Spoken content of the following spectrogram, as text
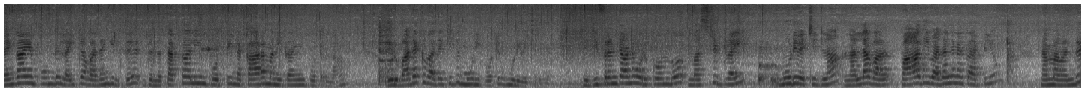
வெங்காயம் பூண்டு லைட்டாக வதங்கிட்டு இப்போ இந்த தக்காளியும் போட்டு இந்த காரமணிக்காயும் போட்டுடலாம். ஒரு வதக்கு வதக்கிட்டு மூடி போட்டு மூடி வச்சுருங்க. இது டிஃப்ரெண்ட்டான ஒரு கொம்போ மஸ்ட் ட்ரை மூடி வச்சிடலாம். நல்லா வ பாதி வதங்கின காட்டியும் நம்ம வந்து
